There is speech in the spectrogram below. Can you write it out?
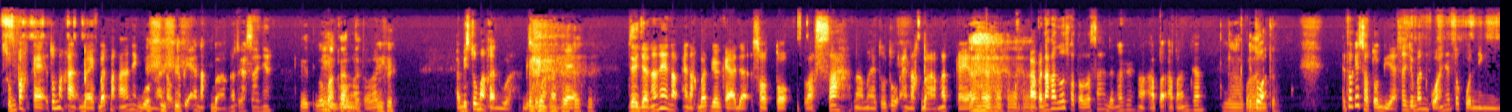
Sumpah kayak itu makan banyak banget makanan yang gue nggak tahu tapi enak banget rasanya. Gue Eh, makan gua tahu lagi. Habis itu makan gue habis itu makan kayak jajanannya enak enak banget Gar. kayak ada soto lesah namanya itu tuh enak banget. Kayak nggak pernah kan lu soto lesah denger Nah, apa apaan kan? Nah, apaan Itu- tuh? itu kayak soto biasa cuman kuahnya tuh kuning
